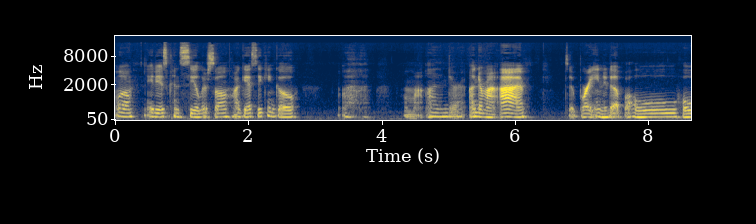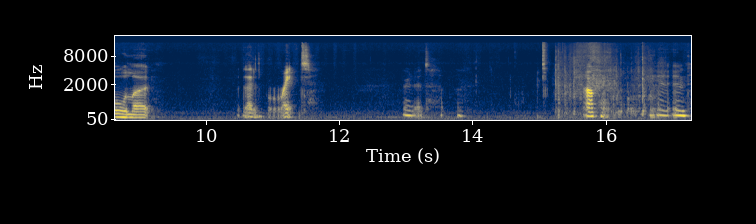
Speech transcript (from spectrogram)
Well, it is concealer, so I guess it can go uh, on my under under my eye to brighten it up a whole whole lot. That is bright. Where did Okay. And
